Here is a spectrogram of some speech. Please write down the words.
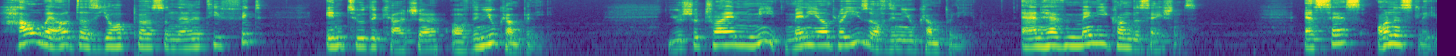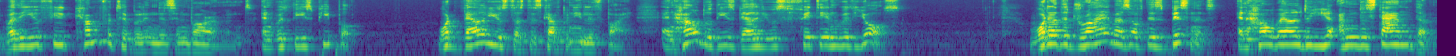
How well does your personality fit into the culture of the new company? You should try and meet many employees of the new company and have many conversations. Assess honestly whether you feel comfortable in this environment and with these people. What values does this company live by? And how do these values fit in with yours? What are the drivers of this business? And how well do you understand them?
